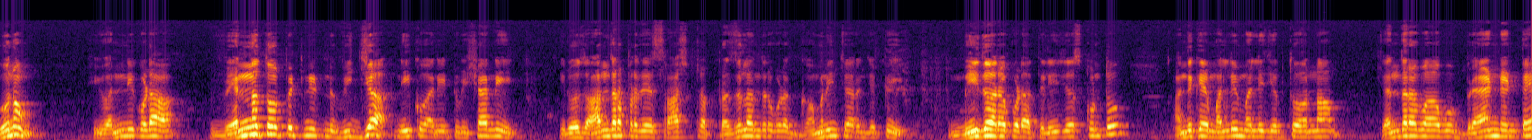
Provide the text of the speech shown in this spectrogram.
గుణం ఇవన్నీ కూడా వెన్నతో పెట్టినటువంటి విద్య నీకు అనే విషయాన్ని ఈరోజు ఆంధ్రప్రదేశ్ రాష్ట్ర ప్రజలందరూ కూడా గమనించారని చెప్పి మీ ద్వారా కూడా తెలియజేసుకుంటూ అందుకే మళ్ళీ మళ్ళీ చెప్తూ ఉన్నాం చంద్రబాబు బ్రాండ్ అంటే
